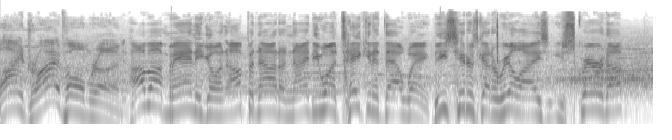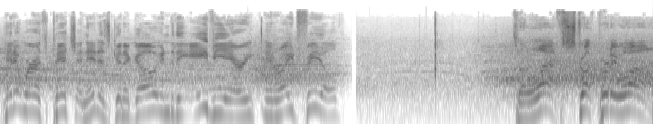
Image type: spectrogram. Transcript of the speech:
line drive home run. How about Manny going up and out on 91, taking it that way? These hitters got to realize you square it up, hit it where it's pitched, and it is going to go into the aviary in right field. To left, struck pretty well.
